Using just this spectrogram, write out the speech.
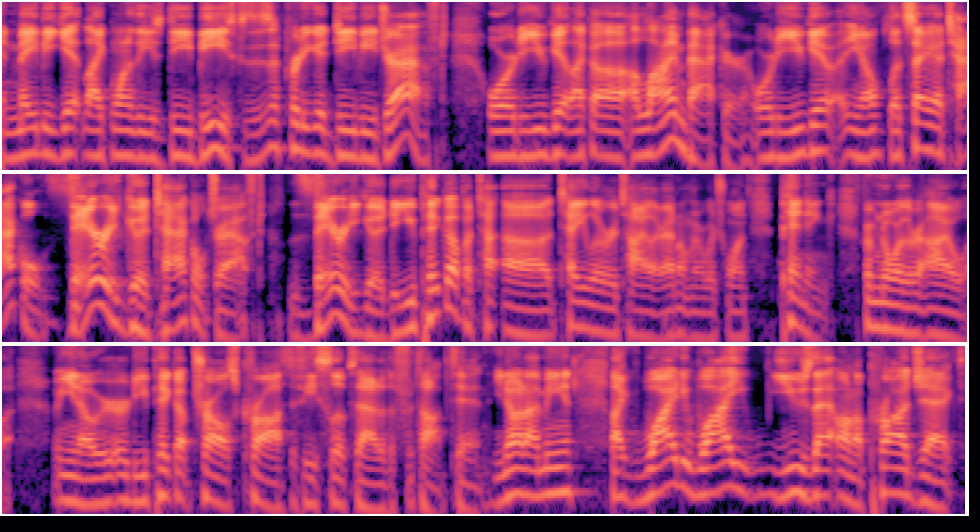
maybe get like one of these DBs because this is a pretty good DB draft, or do you get like a, a linebacker, or do you get you know let's say a tackle, very good tackle draft, very good. Do you pick up a uh, Taylor or Tyler? I don't remember which one. Penning from Northern Iowa, you know, or, or do you pick up Charles Cross if he slips out of the top ten? You know what I mean? Like, why do why use that on a project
